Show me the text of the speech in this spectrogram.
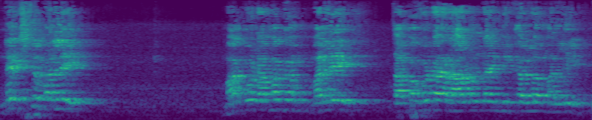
నెక్స్ట్ మళ్ళీ మాకు నమ్మకం మళ్ళీ తప్పకుండా రానున్న ఎన్నికల్లో మళ్ళీ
